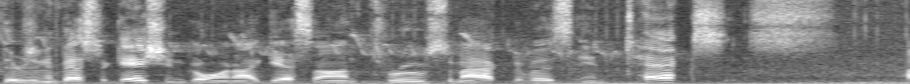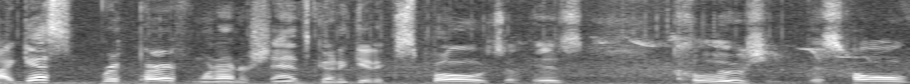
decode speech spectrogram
there's an investigation going, I guess, on through some activists in Texas. I guess Rick Perry, from what I understand, is going to get exposed of his collusion. This whole,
